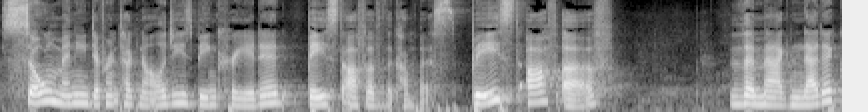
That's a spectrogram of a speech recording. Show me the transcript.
so many different technologies being created based off of the compass, based off of the magnetic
